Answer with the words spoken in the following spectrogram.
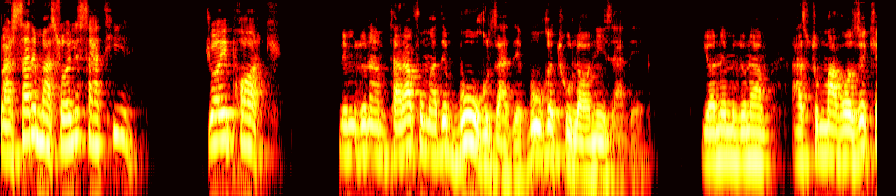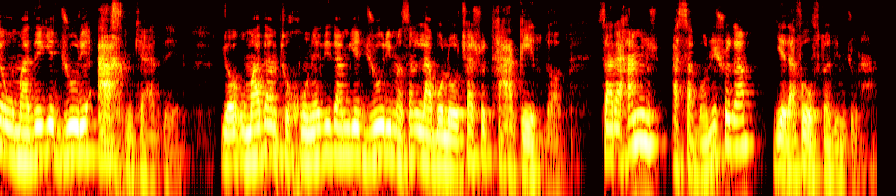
بر سر مسائل سطحیه. جای پارک. نمی‌دونم طرف اومده بوغ زده بوغ طولانی زده. یا نمی‌دونم از تو مغازه که اومده یه جوری اخم کرده. یا اومدم تو خونه دیدم یه جوری مثلا لب و رو تغییر داد. سر همین عصبانی شدم یه دفعه افتادیم جون هم.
